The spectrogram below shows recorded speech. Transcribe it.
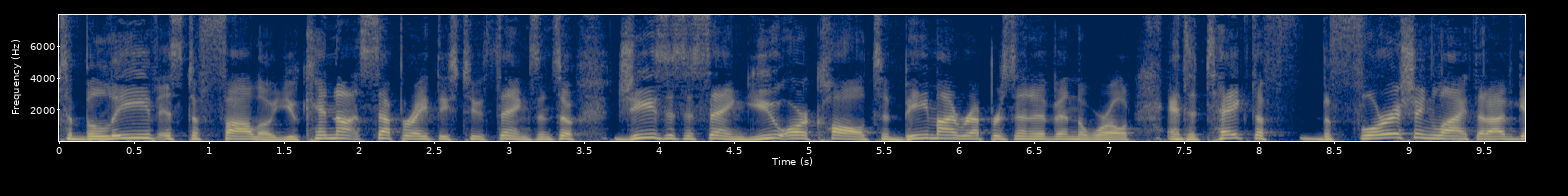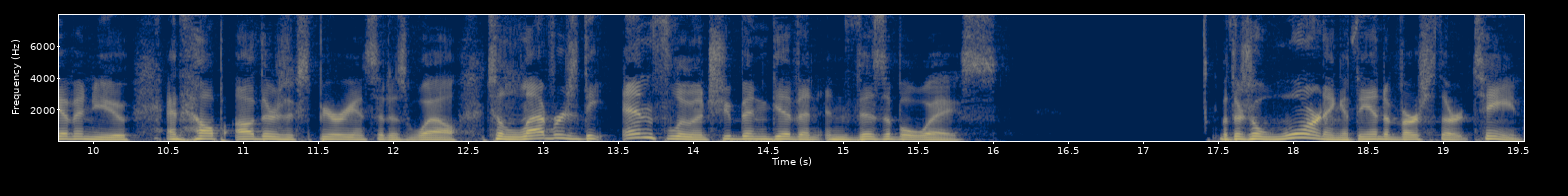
To believe is to follow. You cannot separate these two things. And so Jesus is saying, you are called to be my representative in the world and to take the, the flourishing life that I've given you and help others experience it as well. To leverage the influence you've been given in visible ways. But there's a warning at the end of verse 13.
